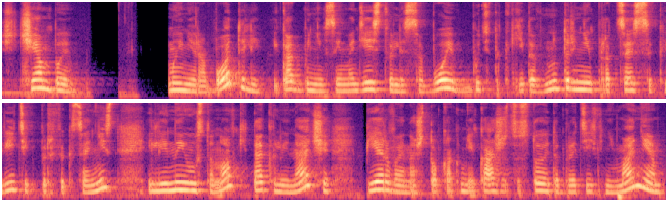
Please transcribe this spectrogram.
С чем бы мы не работали и как бы не взаимодействовали с собой, будь это какие-то внутренние процессы, критик, перфекционист или иные установки, так или иначе, первое, на что, как мне кажется, стоит обратить внимание,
